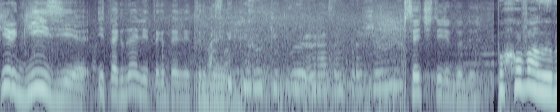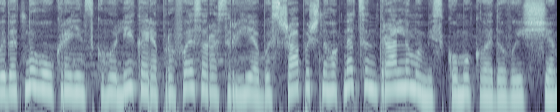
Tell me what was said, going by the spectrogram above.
Киргизия, і так далі. и так далі, и так далі. Скільки років ви разом прожили? 54 года. Поховали видатного українського лікаря, професора Сергія Безшапочного на центральному міському кладовищі.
